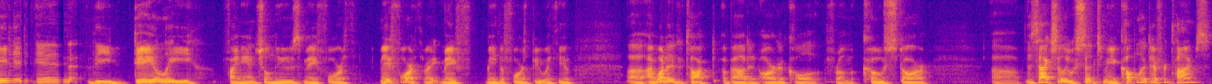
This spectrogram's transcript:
in the daily financial news May 4th. May 4th, right? May, May the 4th be with you. Uh, I wanted to talk about an article from CoStar. Uh, this actually was sent to me a couple of different times.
